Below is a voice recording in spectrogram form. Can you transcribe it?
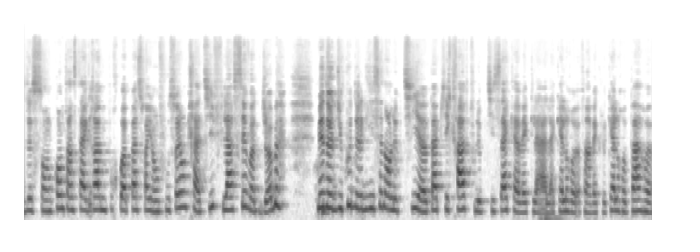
de son compte Instagram, pourquoi pas, soyons fous, soyons créatifs, là c'est votre job, mais de, du coup de le glisser dans le petit euh, papier craft ou le petit sac avec, la, laquelle, enfin, avec lequel repart euh,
